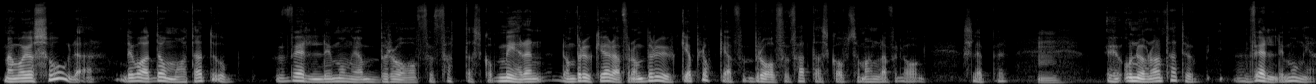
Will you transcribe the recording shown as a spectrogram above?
Men vad jag såg där, det var att de har tagit upp väldigt många bra författarskap. Mer än de brukar göra, för de brukar plocka bra författarskap som andra förlag släpper. Mm. Eh, Och nu har de tagit upp väldigt många.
